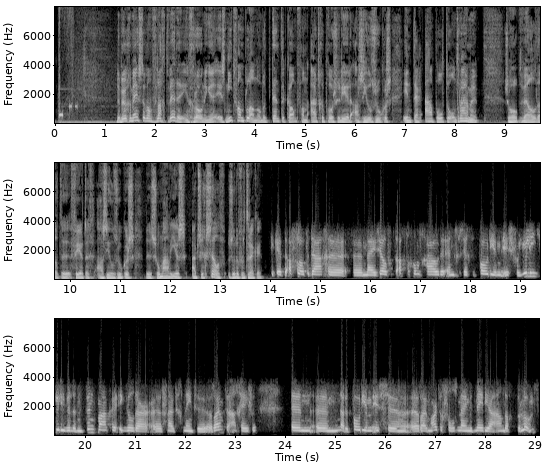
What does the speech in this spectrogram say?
De burgemeester van Vlachtwedde in Groningen is niet van plan om het tentenkamp van uitgeprocedeerde asielzoekers in Ter Apel te ontruimen. Ze hoopt wel dat de 40 asielzoekers, de Somaliërs, uit zichzelf zullen vertrekken. Ik heb de afgelopen dagen uh, mijzelf op de achtergrond gehouden en gezegd het podium is voor jullie. Jullie willen een punt maken. Ik wil daar uh, vanuit de gemeente ruimte aan geven. En um, nou, het podium is uh, ruimhartig volgens mij met media-aandacht beloond.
